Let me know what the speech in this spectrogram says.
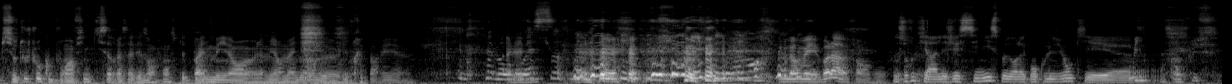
Puis surtout, je trouve que pour un film qui s'adresse à des enfants, c'est peut-être pas une meilleure, la meilleure manière de les préparer. L'angoisse. non mais voilà. Enfin, bon, surtout qu'il y a un léger cynisme dans la conclusion qui est. Euh... Oui, en plus.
